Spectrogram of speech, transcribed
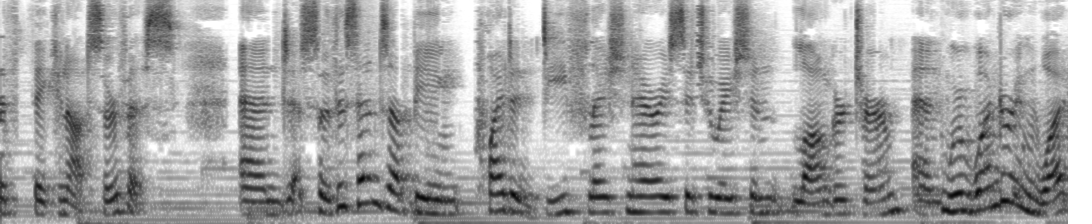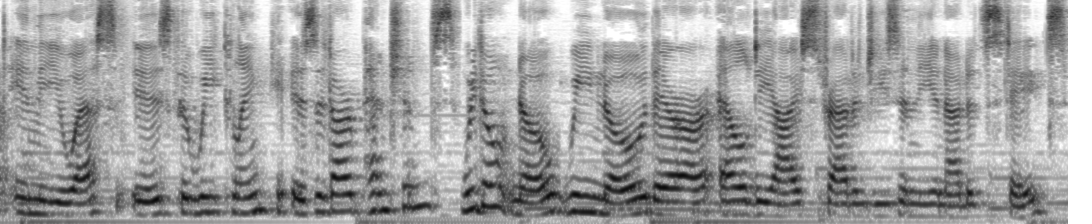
that they cannot service. And so this ends up being quite a deflationary situation longer term. And we're wondering what in the US is the weak link. Is it our pensions? We don't know. We know there are LDI strategies in the United States.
